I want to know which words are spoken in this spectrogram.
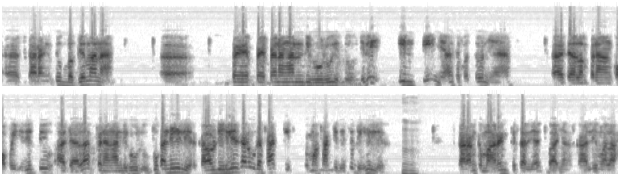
uh, sekarang itu bagaimana uh, penanganan di hulu itu. Jadi intinya sebetulnya uh, dalam penanganan COVID ini itu adalah penanganan di hulu, bukan di hilir. Kalau di hilir kan udah sakit, rumah sakit itu di hilir. Hmm. Sekarang kemarin kita lihat banyak sekali malah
